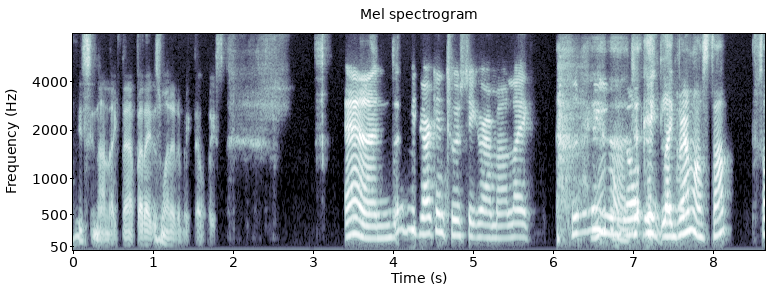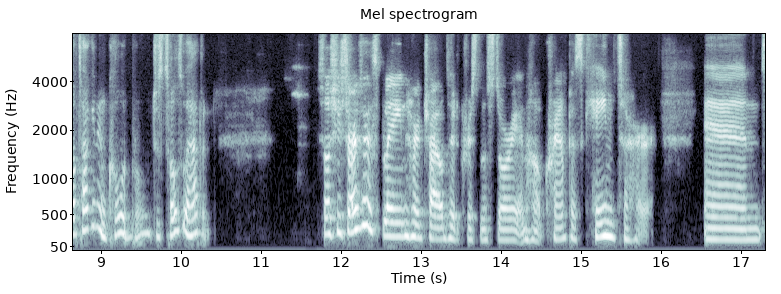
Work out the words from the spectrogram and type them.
obviously not like that, but I just mm-hmm. wanted to make that voice. And be dark and twisty, grandma. Like, yeah, hey, like grandma, stop, stop talking in code, bro. Just tell us what happened. So she starts to explain her childhood Christmas story and how Krampus came to her. And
